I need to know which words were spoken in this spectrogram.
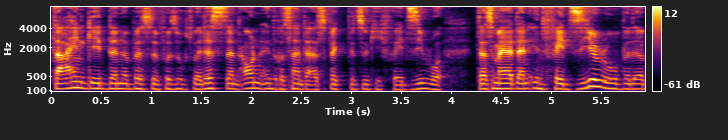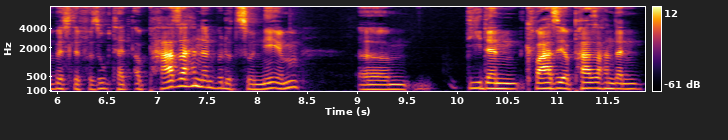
dahingehend dann ein bisschen versucht, weil das ist dann auch ein interessanter Aspekt bezüglich Fate Zero, dass man ja dann in Fate Zero wieder ein bisschen versucht hat, ein paar Sachen dann wieder zu nehmen, ähm, die dann quasi ein paar Sachen dann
